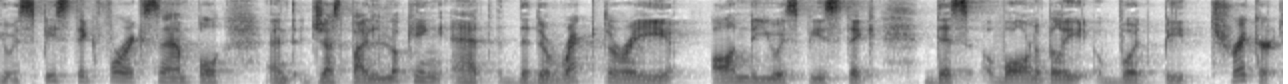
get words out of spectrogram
USB stick, for example, and just by looking at the directory on the USB stick, this vulnerability would be triggered.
